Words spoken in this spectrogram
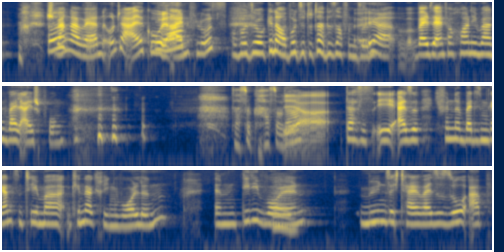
schwanger werden unter Alkoholeinfluss. Ja. Obwohl sie, genau, obwohl sie total besoffen sind. Ja, weil sie einfach horny waren, weil Eisprung. Das ist so krass, oder? Ja, das ist eh. Also, ich finde, bei diesem ganzen Thema Kinder kriegen wollen, ähm, die, die wollen, mhm. mühen sich teilweise so ab,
